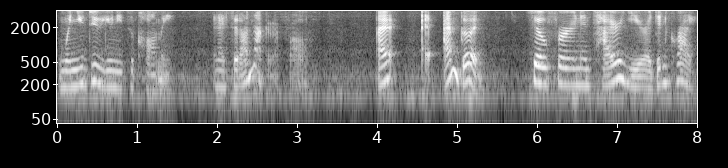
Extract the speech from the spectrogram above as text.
When you do, you need to call me." And I said, "I'm not gonna fall. I, I I'm good." So for an entire year, I didn't cry.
